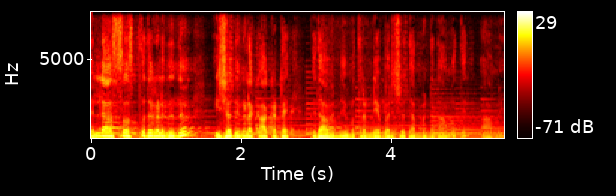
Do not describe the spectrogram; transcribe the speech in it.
എല്ലാ അസ്വസ്ഥതകളിൽ നിന്ന് ഈശോ നിങ്ങളെ കാക്കട്ടെ. പിതാവിന്റെയും പുത്രന്റെയും പരിശുദ്ധ അമ്മന്റെ നാമത്തിൽ. ആമേ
